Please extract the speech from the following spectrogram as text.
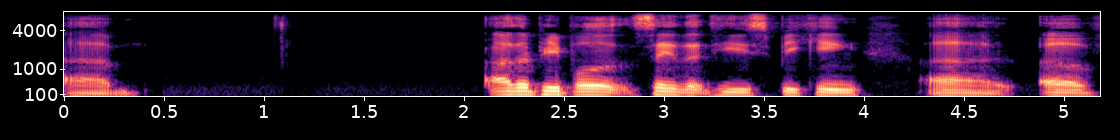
AD. Um, other people say that he's speaking uh, of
